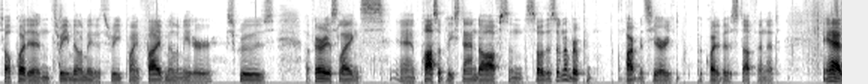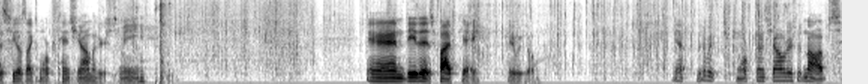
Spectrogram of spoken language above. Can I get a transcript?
So I'll put in 3 millimeter, 3.5 millimeter screws of various lengths and possibly standoffs. And so there's a number of compartments here. You can put quite a bit of stuff in it. Yeah, this feels like more potentiometers to me. And it is 5K. Here we go. Yeah, there we more potentiometers with knobs.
